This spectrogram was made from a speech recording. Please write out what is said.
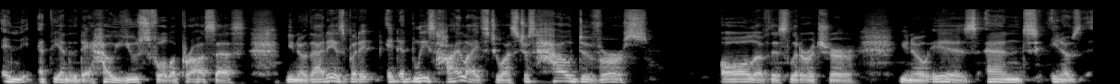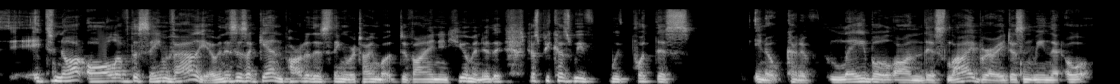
in the, at the end of the day how useful a process you know that is but it, it at least highlights to us just how diverse all of this literature, you know, is. And, you know, it's not all of the same value. And this is again part of this thing we're talking about divine and human. Just because we've we've put this, you know, kind of label on this library doesn't mean that, oh,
